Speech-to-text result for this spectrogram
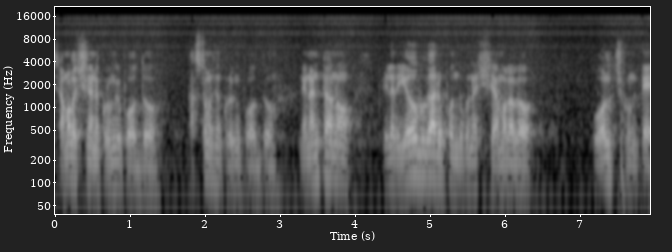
శ్రమలు వచ్చినాయని కృంగిపోవద్దు కష్టం వచ్చిన కృంగిపోవద్దు. నేను అంటాను వీళ్ళ యోబు గారు పొందుకున్న శ్రమలలో పోల్చుకుంటే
